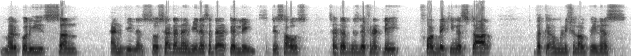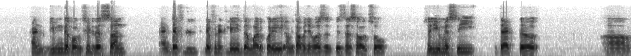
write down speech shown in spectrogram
Mercury, Sun, and Venus. So Saturn and Venus are directly linked. So this house Saturn is definitely for making a star. The combination of Venus and giving the publicity to the Sun, and definitely definitely the Mercury. Amitabh Bachchan was in business also. So you may see that uh, uh,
